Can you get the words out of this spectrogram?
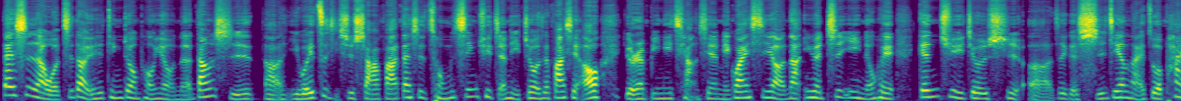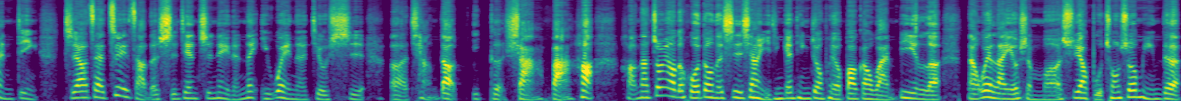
但是呢，我知道有些听众朋友呢，当时啊以为自己是沙发，但是重新去整理之后才发现哦，有人比你抢先，没关系哦。那因为志毅呢会根据就是呃这个时间来做判定，只要在最早的时间之内的那一位呢，就是呃抢到一个沙发哈。好，那重要的活动的事项已经跟听众朋友报告完毕了。那未来有什么需要补充说明的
